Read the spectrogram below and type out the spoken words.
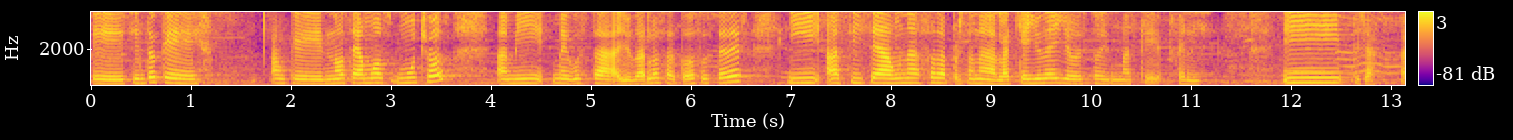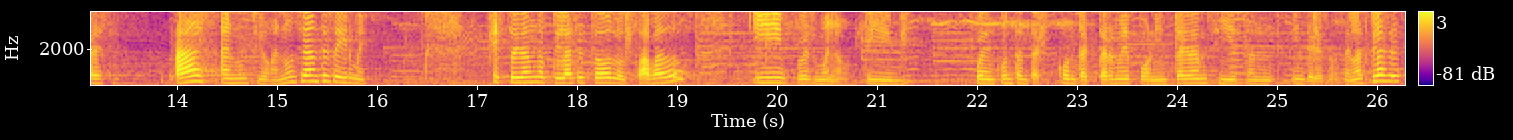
eh, siento que aunque no seamos muchos, a mí me gusta ayudarlos a todos ustedes y así sea una sola persona a la que ayude, yo estoy más que feliz. Y pues ya, ahora sí. Ay, anuncio, anuncio antes de irme. Estoy dando clases todos los sábados Y pues bueno, pueden contactarme por Instagram si están interesados en las clases.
